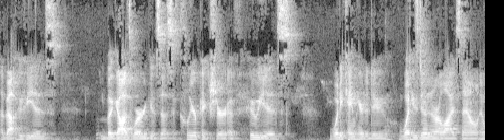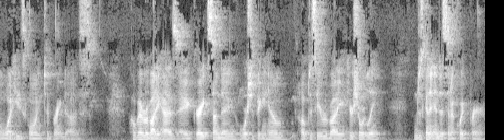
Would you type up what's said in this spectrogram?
about who he is. But God's word gives us a clear picture of who he is, what he came here to do, what he's doing in our lives now, and what he's going to bring to us. Hope everybody has a great Sunday worshiping him. Hope to see everybody here shortly. I'm just going to end us in a quick prayer.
